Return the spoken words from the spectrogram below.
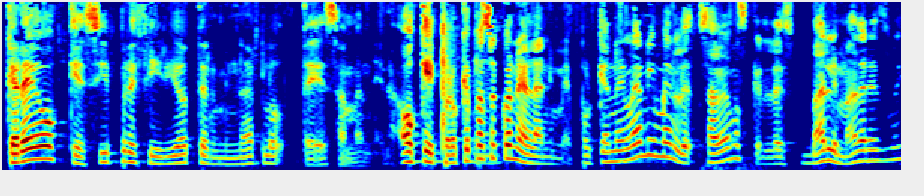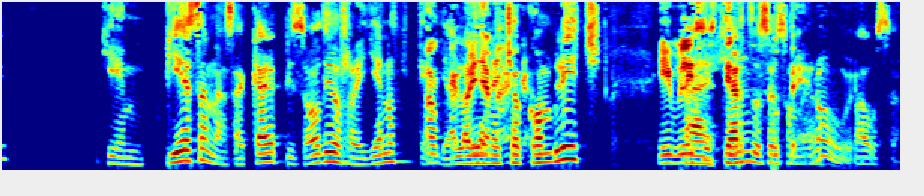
creo que sí prefirió terminarlo de esa manera. Ok, pero ¿qué pasó con el anime? Porque en el anime sabemos que les vale madres, güey. Y empiezan a sacar episodios rellenos que Aunque ya lo habían hecho manga. con Bleach. Y Bleach Ah, es- un putero, güey. pausa.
